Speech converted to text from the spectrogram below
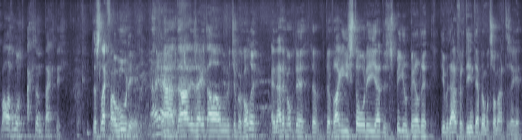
1288. De slag van Woerden. Ja, ja, ja. daar is eigenlijk al een beetje begonnen. En daar hebben we ook de, de, de vlaggenhistorie, ja, dus de spiegelbeelden die we daar verdiend hebben, om het zo maar te zeggen.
